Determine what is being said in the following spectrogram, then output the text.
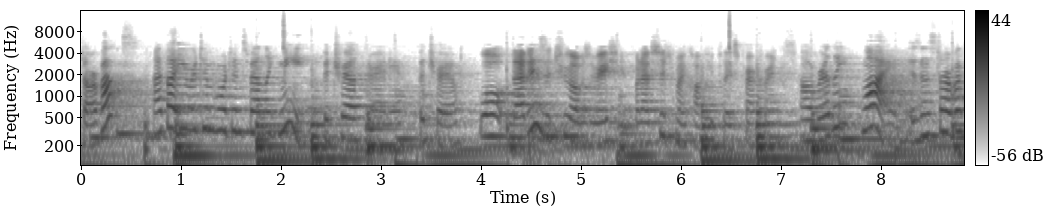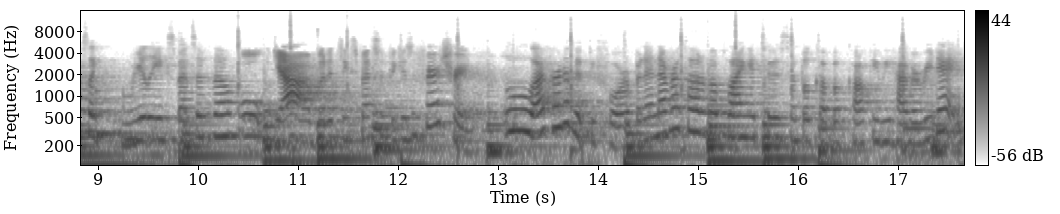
Starbucks? I thought you were Tim Hortons fan like me. Betrayal, Thorania. Betrayal. Well, that is a true observation, but I've switched my coffee place preference. Oh, really? Why? Isn't Starbucks like really expensive though? Well, yeah, but it's expensive because of fair trade. Ooh, I've heard of it before, but I never thought of applying it to a simple cup of coffee we have every day.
